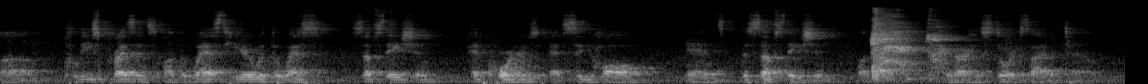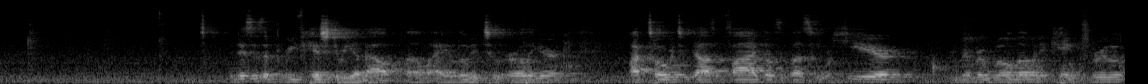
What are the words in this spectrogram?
um, police presence on the west here with the west substation, headquarters at City Hall, and the substation the, in our historic side of town. And this is a brief history about um, I alluded to earlier. October 2005, those of us who were here, remember Wilma when it came through.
